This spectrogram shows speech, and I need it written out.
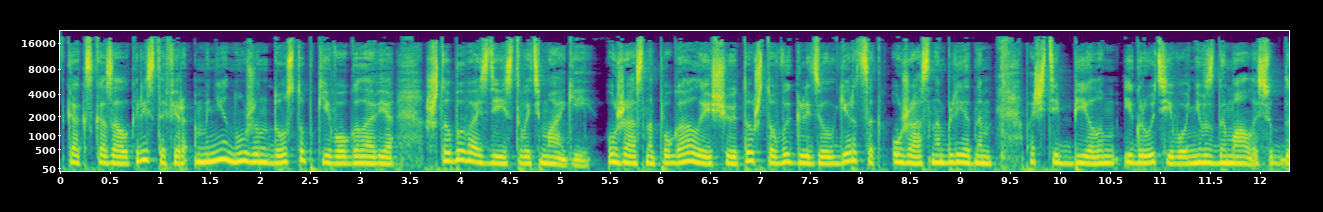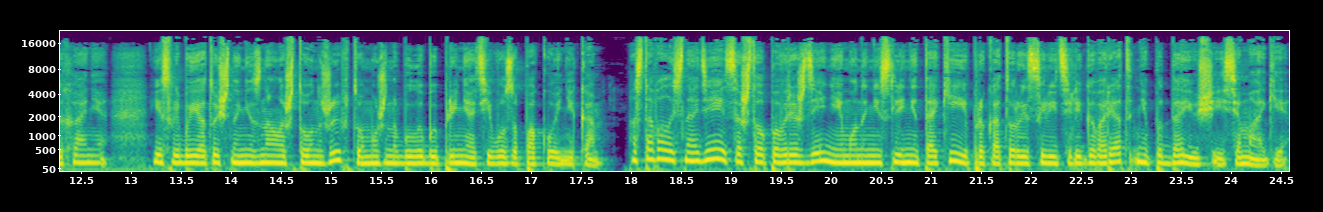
Как сказал Кристофер, мне нужен доступ к его голове, чтобы воздействовать магией. Ужасно пугало еще и то, что выглядел герцог ужасно бледным, почти белым, и грудь его не вздымалась от дыхания. Если бы я точно не знала, что он жив, то можно было бы принять его за покойника. Оставалось надеяться, что повреждения ему нанесли не такие, про которые целители говорят, не поддающиеся магии.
